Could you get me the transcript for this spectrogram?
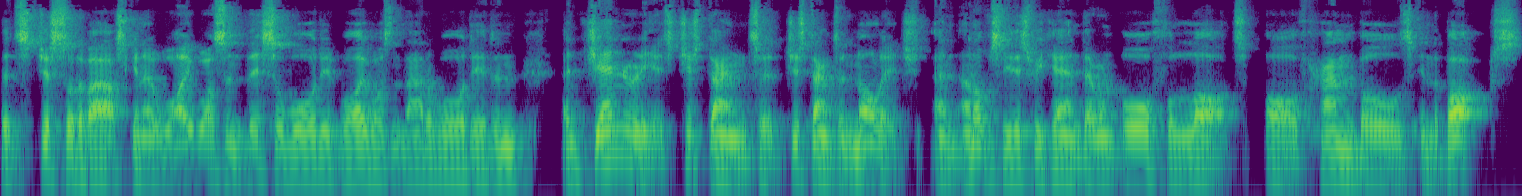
that's just sort of asking, you know, why wasn't this awarded? Why wasn't that awarded? And and generally, it's just down to just down to knowledge. And and obviously, this weekend there are an awful lot of handballs in the box.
